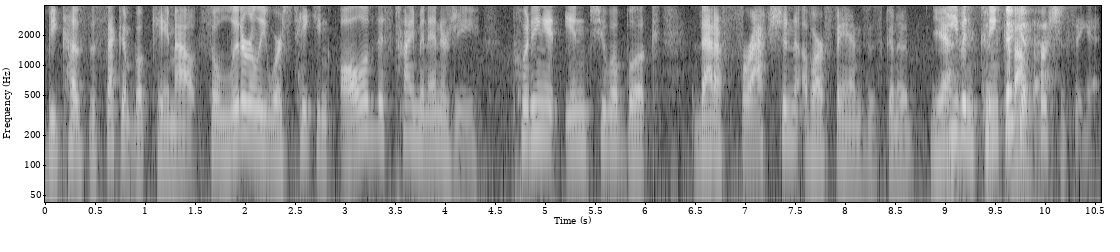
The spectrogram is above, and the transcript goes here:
because the second book came out. So literally, we're taking all of this time and energy, putting it into a book that a fraction of our fans is going to Yeah, even think, think about purchasing it.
